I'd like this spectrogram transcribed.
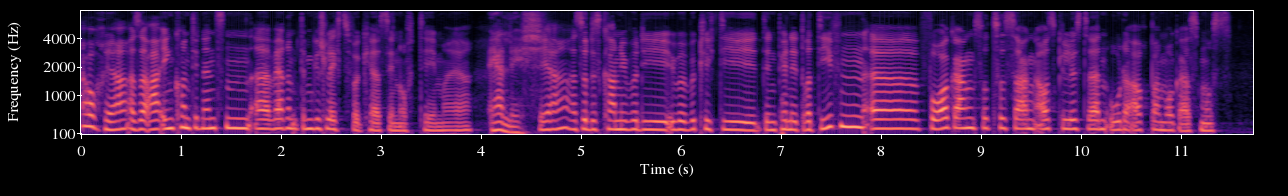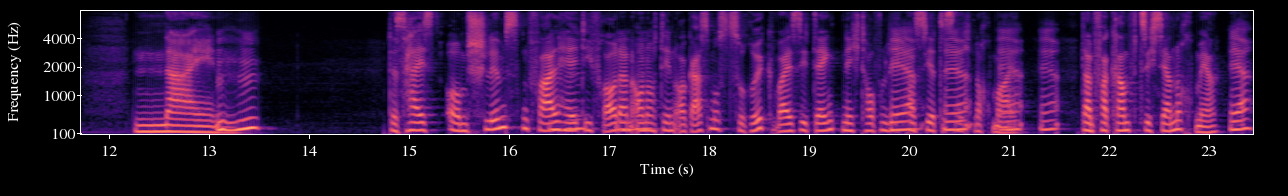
Auch, ja. Also auch Inkontinenzen äh, während dem Geschlechtsverkehr sind oft Thema, ja. Ehrlich. Ja, also das kann über die, über wirklich die, den penetrativen äh, Vorgang sozusagen ausgelöst werden oder auch beim Orgasmus. Nein. Mhm. Das heißt, im schlimmsten Fall hält die Frau dann auch noch den Orgasmus zurück, weil sie denkt nicht, hoffentlich Mhm. Ja, passiert das ja, nicht nochmal. Ja, Dann verkrampft sich's ja noch mehr. ja.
